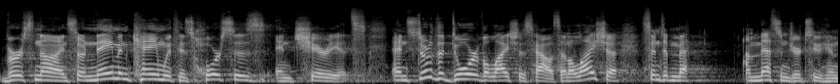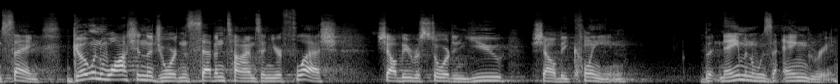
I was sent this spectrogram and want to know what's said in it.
Verse 9 So Naaman came with his horses and chariots and stood at the door of Elisha's house. And Elisha sent a, me- a messenger to him, saying, Go and wash in the Jordan seven times, and your flesh shall be restored, and you shall be clean. But Naaman was angry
